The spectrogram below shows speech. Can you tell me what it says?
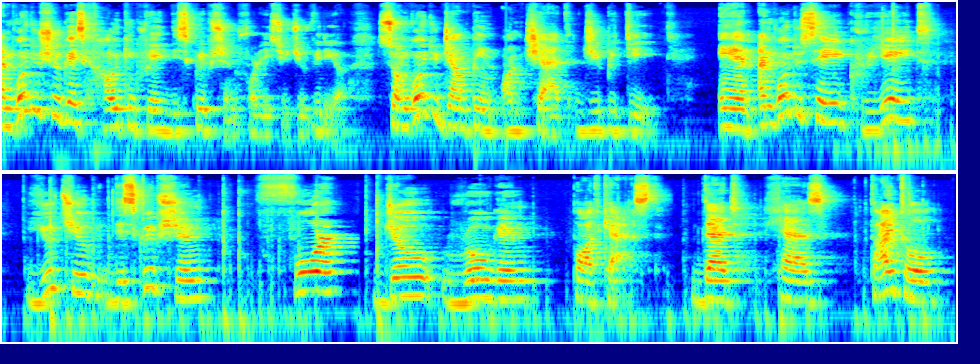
I'm going to show you guys how you can create description for this YouTube video. So I'm going to jump in on chat GPT and I'm going to say create YouTube description for Joe Rogan podcast that has title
